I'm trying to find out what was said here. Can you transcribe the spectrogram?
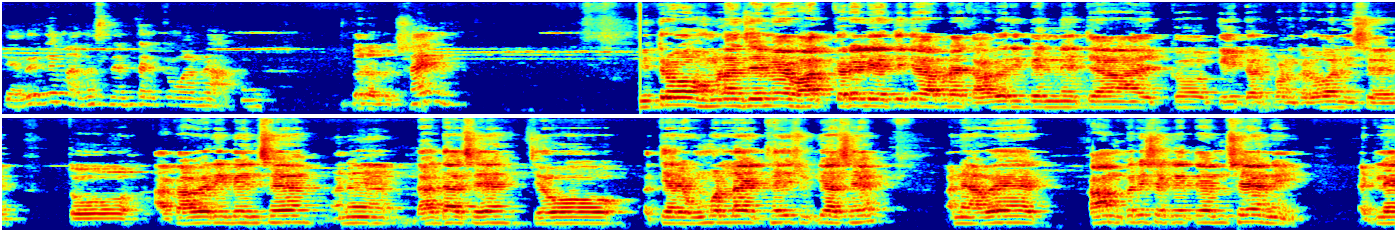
ત્યારે જે માણસને એમ થાય કે હું આને આપું. બરાબર છે. થાય ને? મિત્રો, હમણાં જે મેં વાત કરેલી હતી કે આપણે કાવેરીબેનને ત્યાં એક કીટ અર્પણ કરવાની છે, તો આ કાવેરીબેન છે અને દાદા છે, જેઓ અત્યારે ઉંમરલાયક થઈ ચૂક્યા છે અને હવે કામ કરી શકે તેમ છે નહીં. એટલે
